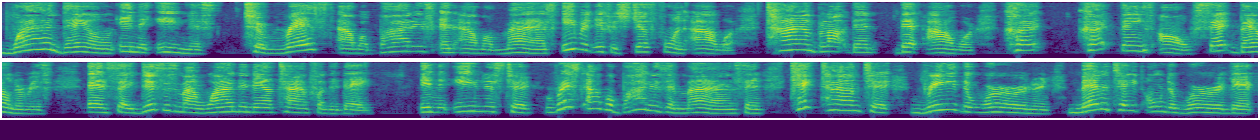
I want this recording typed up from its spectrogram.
wind down in the evenings to rest our bodies and our minds, even if it's just for an hour. Time block that, that hour. Cut, cut things off, set boundaries and say, this is my winding down time for the day. In the evenings to rest our bodies and minds and take time to read the word and meditate on the word that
